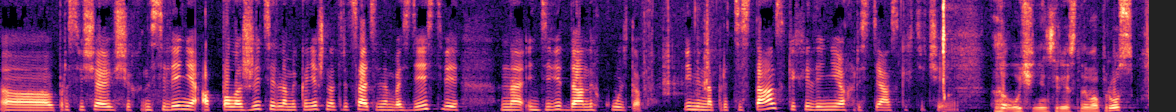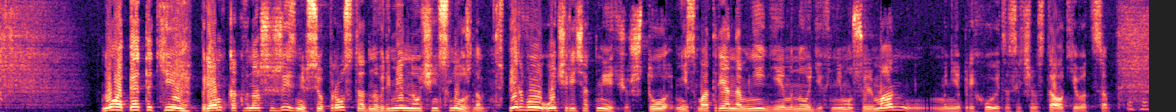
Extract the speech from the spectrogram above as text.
э, просвещающих населения о положительном и, конечно, отрицательном воздействии на индивид данных культов, именно протестантских или неохристианских течений? Очень интересный вопрос. Ну, опять-таки, прям как в нашей жизни, все просто, одновременно очень сложно. В первую очередь отмечу, что, несмотря на мнение многих не мусульман, мне приходится с этим сталкиваться, uh-huh.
